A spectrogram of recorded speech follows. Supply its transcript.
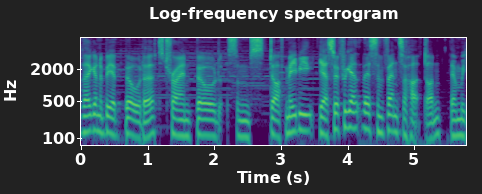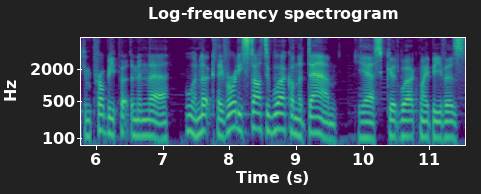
They're going to be a builder to try and build some stuff. Maybe, yeah, so if we get this inventor hut done, then we can probably put them in there. Oh, and look, they've already started work on the dam. Yes, good work, my beavers.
